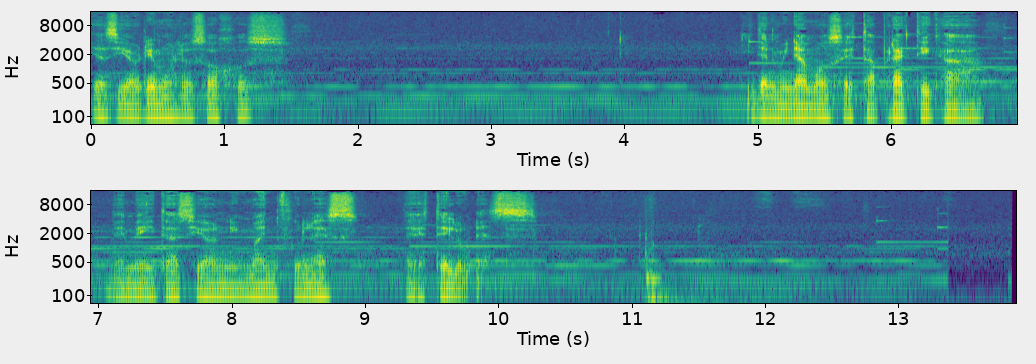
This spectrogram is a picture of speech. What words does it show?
Y así abrimos los ojos y terminamos esta práctica de meditación y mindfulness de este lunes.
